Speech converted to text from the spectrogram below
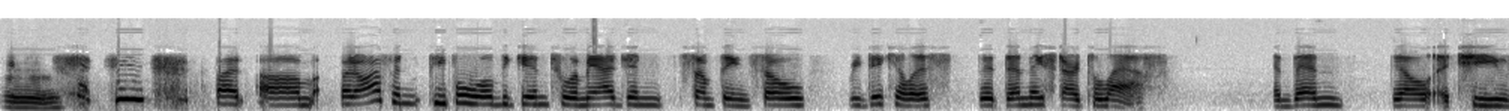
Mm. but um, but often people will begin to imagine something so ridiculous that then they start to laugh, and then they'll achieve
